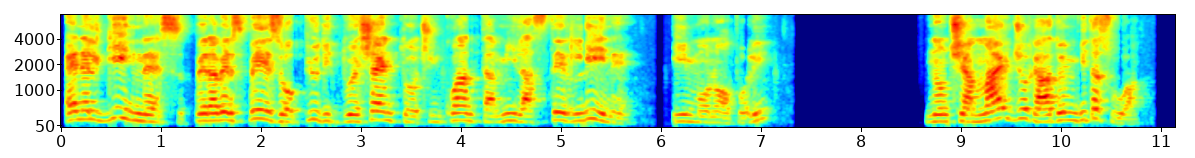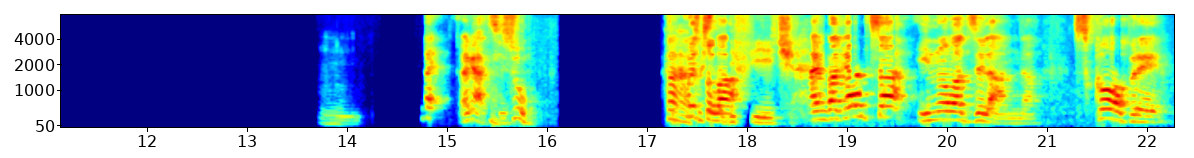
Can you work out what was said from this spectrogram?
È nel Guinness per aver speso più di 250.000 sterline in Monopoli. Non ci ha mai giocato in vita sua. Mm. Beh, ragazzi, su. Ah, questo questo è va- difficile. Va in vacanza in Nuova Zelanda, scopre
